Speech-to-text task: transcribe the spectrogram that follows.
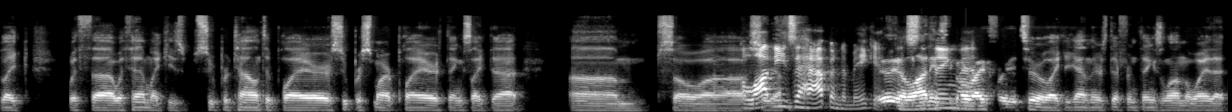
like with uh, with him, like he's super talented player, super smart player, things like that. Um, so uh, a lot so, yeah. needs to happen to make it. Really, a lot needs to go that... right for you too. Like again, there's different things along the way that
